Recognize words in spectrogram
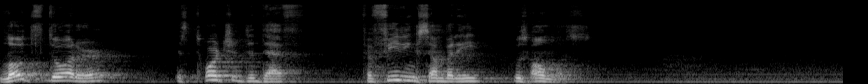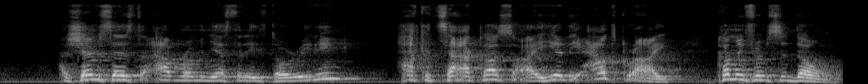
Lot's daughter is tortured to death for feeding somebody who's homeless. Hashem says to Avram in yesterday's Torah reading, Hakatzaka, I hear the outcry coming from Sodom.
